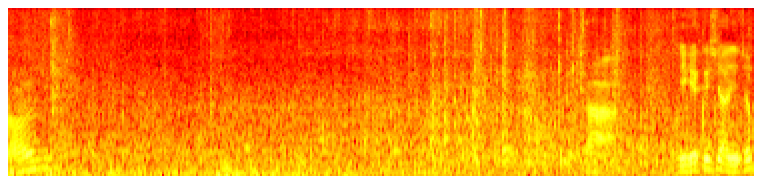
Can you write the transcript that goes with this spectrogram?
아유. 자 이게 끝이 아니죠?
